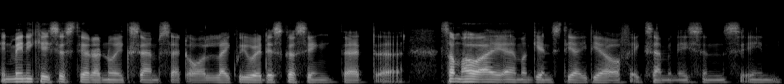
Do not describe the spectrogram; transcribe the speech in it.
In many cases, there are no exams at all, like we were discussing. That uh, somehow I am against the idea of examinations in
